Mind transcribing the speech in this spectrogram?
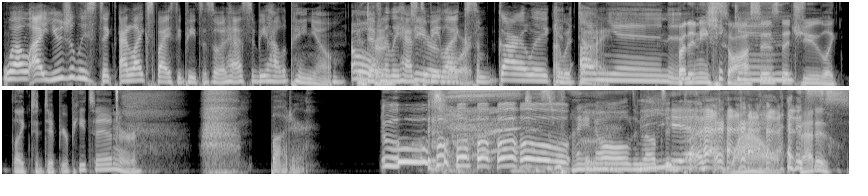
Well, I usually stick. I like spicy pizza, so it has to be jalapeno. Oh, it definitely has to dear be like Lord. some garlic I and would die. onion. And but any sauces that chickens. you like like to dip your pizza in or butter. Ooh. Plain old melted Yes. butter. Wow. that is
